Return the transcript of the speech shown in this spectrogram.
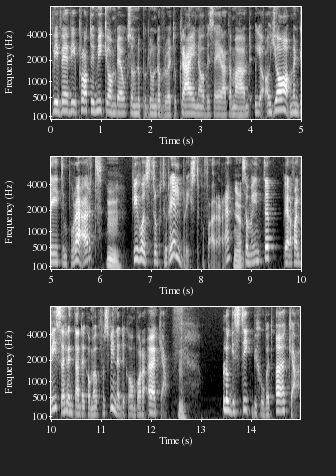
Vi, vi, pratar ju mycket om det också nu på grund av vet, Ukraina och vi säger att de har, ja, ja, men det är temporärt. Mm. Vi har ett strukturell brist på förare Ja. som inte, i alla fall vi ser inte att det kommer att försvinna, det kommer bara öka. Logistikbehovet ökar,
